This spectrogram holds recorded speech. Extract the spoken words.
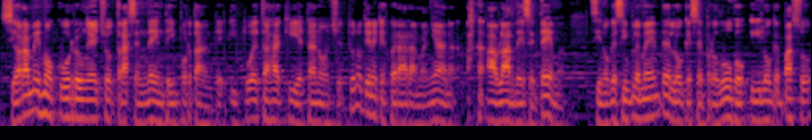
Si ahora mismo ocurre un hecho trascendente, importante, y tú estás aquí esta noche, tú no tienes que esperar a mañana a hablar de ese tema, sino que simplemente lo que se produjo y lo que pasó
